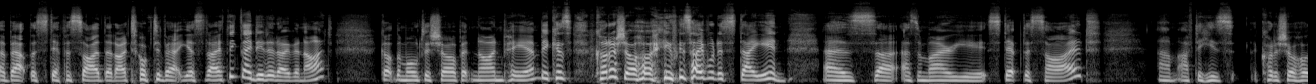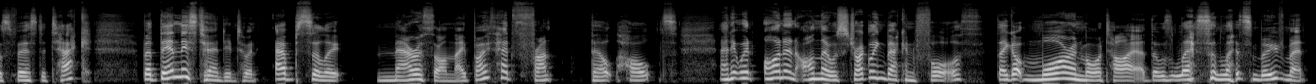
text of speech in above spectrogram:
about the step aside that I talked about yesterday. I think they did it overnight, got them all to show up at 9 p.m. because Kotoshoho, he was able to stay in as uh, Azumaryu stepped aside um, after his Kotoshoho's first attack. But then this turned into an absolute marathon. They both had front belt holds and it went on and on. They were struggling back and forth. They got more and more tired. There was less and less movement.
